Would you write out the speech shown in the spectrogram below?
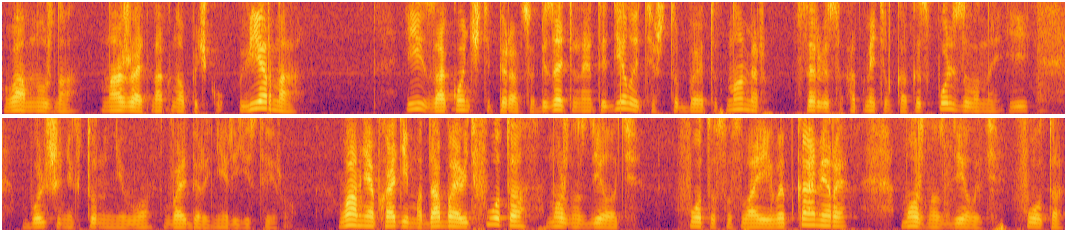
Вам нужно нажать на кнопочку «Верно» и закончить операцию. Обязательно это делайте, чтобы этот номер сервис отметил как использованный и больше никто на него Viber не регистрировал. Вам необходимо добавить фото. Можно сделать фото со своей веб-камеры. Можно сделать фото,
